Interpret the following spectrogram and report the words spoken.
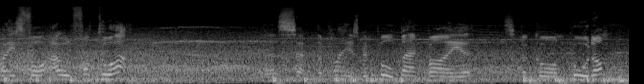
Plays for Al Fatwa. As uh, the play has been pulled back by uh, Sivakorn Pu-udom.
